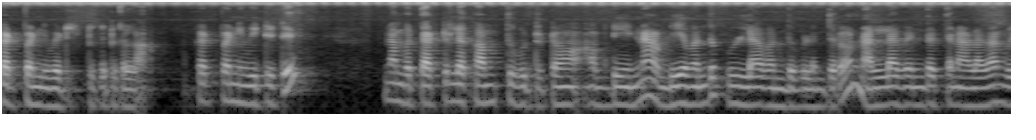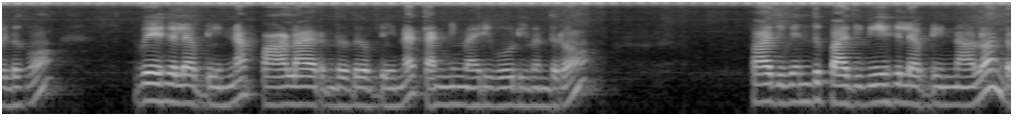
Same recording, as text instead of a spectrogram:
கட் பண்ணி விட்டுக்கிட்டுக்கலாம் கட் பண்ணி விட்டுட்டு நம்ம தட்டில் கமுத்து விட்டுட்டோம் அப்படின்னா அப்படியே வந்து ஃபுல்லாக வந்து விழுந்துடும் நல்லா வெந்தத்தினால தான் விழுகும். வேகலை அப்படின்னா பாலாக இருந்தது அப்படின்னா தண்ணி மாதிரி ஓடி வந்துடும் பாதி வெந்து பாதி வேகலை அப்படின்னாலும் அந்த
